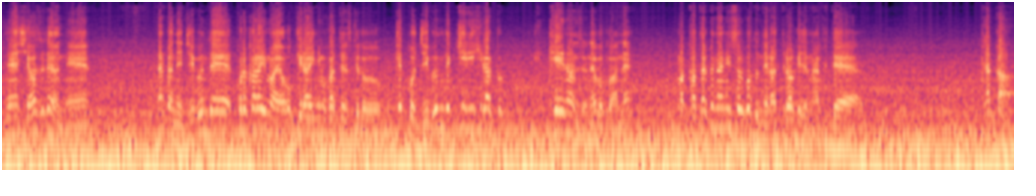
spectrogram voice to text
ね幸せだよねなんかね自分でこれから今お嫌いに向かってるんですけど結構自分で切り開く系なんですよね僕はねまあかたくなにそういうこと狙ってるわけじゃなくてなんか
